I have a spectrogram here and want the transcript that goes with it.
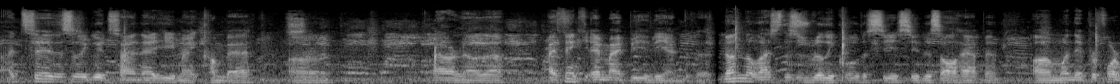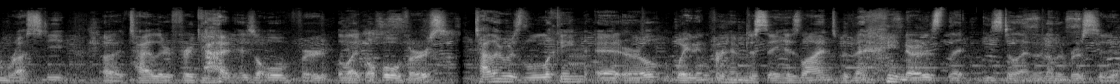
I'd say this is a good sign that he might come back. Um, I don't know though. I think it might be the end of it. Nonetheless, this is really cool to see see this all happen. Um, when they perform Rusty, uh, Tyler forgot his whole verse, like a whole verse. Tyler was looking at Earl, waiting for him to say his lines, but then he noticed that he still had another verse to do,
